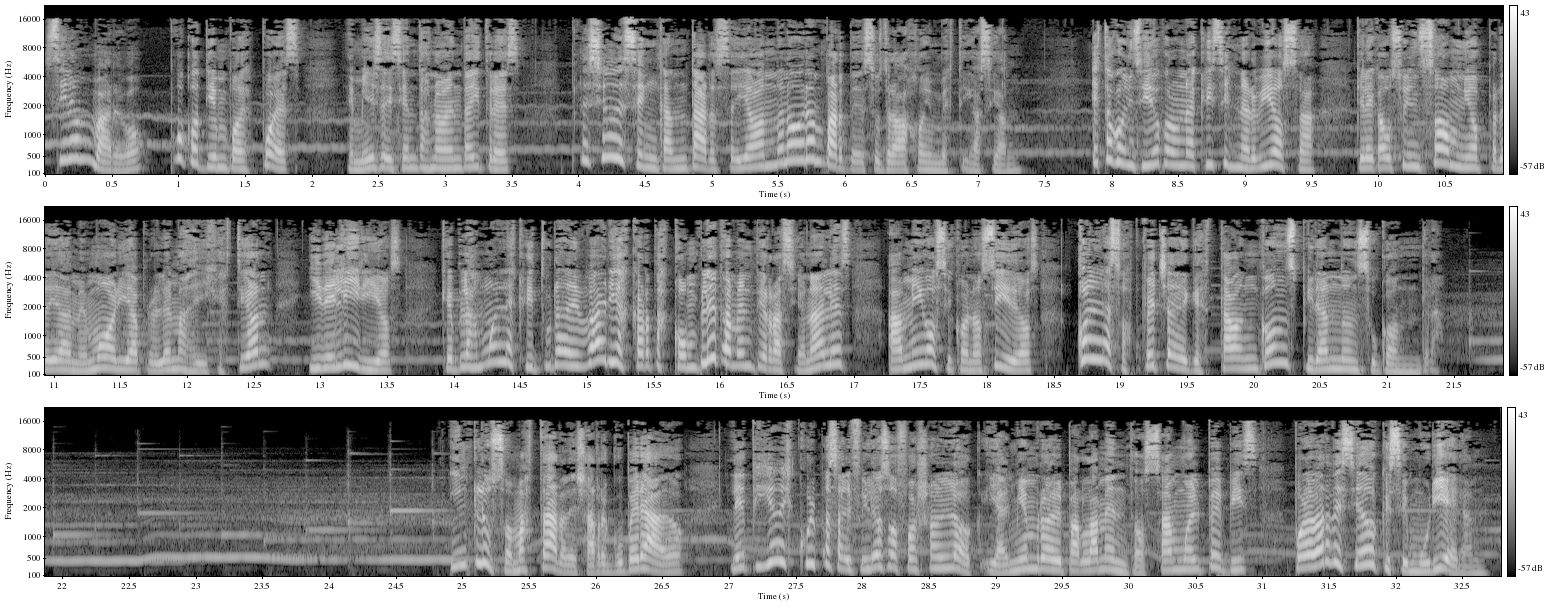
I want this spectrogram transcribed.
Sin embargo, poco tiempo después, en 1693, pareció desencantarse y abandonó gran parte de su trabajo de investigación. Esto coincidió con una crisis nerviosa que le causó insomnio, pérdida de memoria, problemas de digestión y delirios, que plasmó en la escritura de varias cartas completamente irracionales a amigos y conocidos, con la sospecha de que estaban conspirando en su contra. Incluso más tarde, ya recuperado, le pidió disculpas al filósofo John Locke y al miembro del Parlamento Samuel Pepys por haber deseado que se murieran.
